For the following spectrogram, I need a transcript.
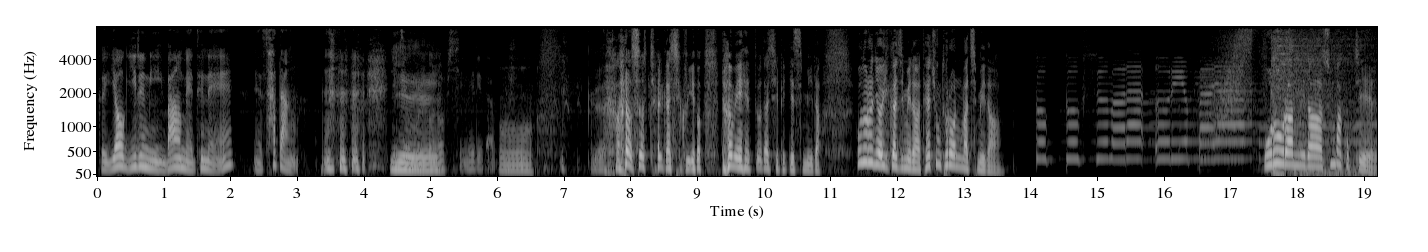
그 역 이름이 마음에 드네. 예, 사당. 잊은 물건 없이 내리라고. 어, 그, 알아서 잘 가시고요. 다음에 또 다시 뵙겠습니다. 오늘은 여기까지입니다. 대충 토론 마칩니다. 오로라입니다. 숨바꼭질.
